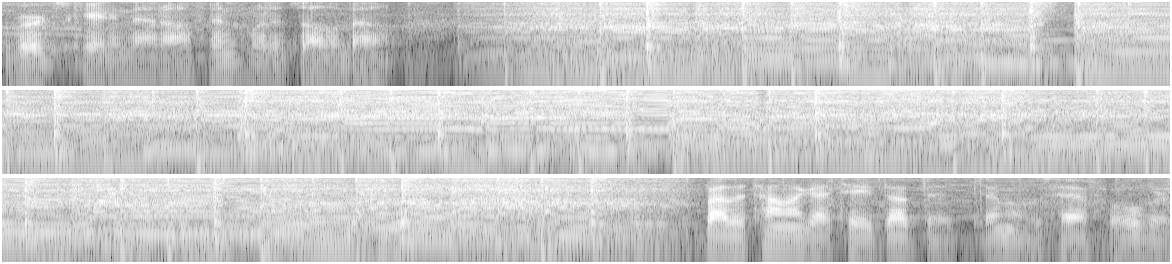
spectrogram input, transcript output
vert skating that often what it's all about. By the time I got taped up, that demo was half over.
